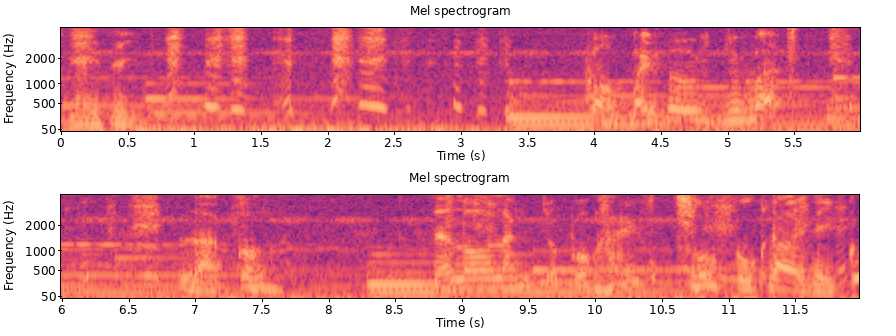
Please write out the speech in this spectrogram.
Vậy thì Con bị hư như bác Là con Sẽ lo lắng cho con Hải Suốt cuộc đời này có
